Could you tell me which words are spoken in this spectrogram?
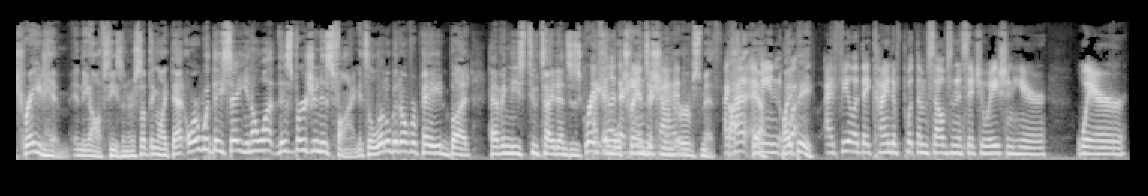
trade him in the offseason or something like that? Or would they say, you know what, this version is fine. It's a little bit overpaid, but having these two tight ends is great and like we'll their hands are transition into. Irv Smith. I kind Ah, I yeah, mean, might what- be. I feel like they kind of put themselves in a situation here where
